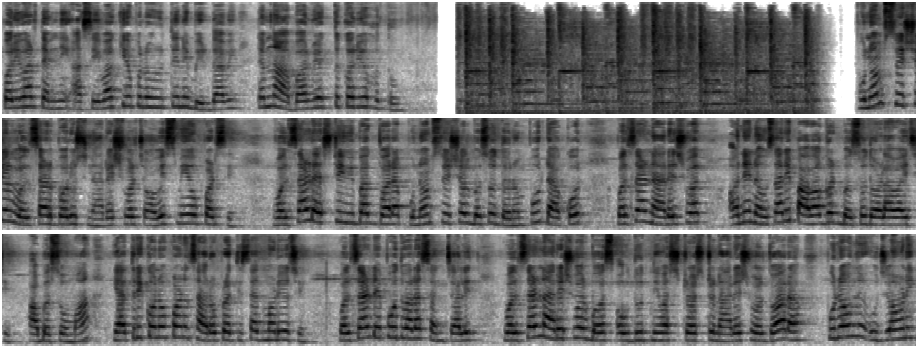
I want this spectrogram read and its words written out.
પરિવાર તેમની આ સેવાકીય પ્રવૃત્તિને બિરદાવી તેમનો આભાર વ્યક્ત કર્યો હતો. પૂનમ સ્પેશિયલ વલસાડ ભરૂચ નારેશ્વર ચોવીસ મે પડશે વલસાડ એસટી વિભાગ દ્વારા પૂનમ સ્પેશિયલ બસો ધરમપુર, ડાકોર, વલસાડ નારેશ્વર અને નવસારી પાવાગઢ બસો દોડાવાય છે. આ બસોમાં યાત્રિકોનો પણ સારો પ્રતિસાદ મળ્યો છે. વલસાડ ડેપો દ્વારા સંચાલિત વલસાડ નારેશ્વર બસ અવધૂત નિવાસ ટ્રસ્ટ નારેશ્વર દ્વારા પૂનમની ઉજવણી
